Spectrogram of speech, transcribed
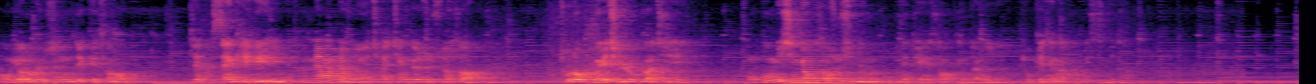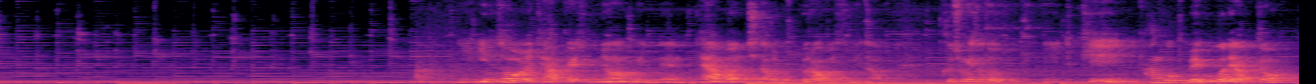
어, 여러 교수님들께서 이제 학생 개개인 한 명 한 명을 잘 챙겨주셔서 졸업 후의 진로까지 꼼꼼히 신경 써주시는 부분에 대해서 굉장히 좋게 생각하고 있습니다. 이 인서울 대학교에서 운영하고 있는 대학원 진학을 목표로 하고 있습니다. 그 중에서도 이 특히 한국 외국어 대학교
